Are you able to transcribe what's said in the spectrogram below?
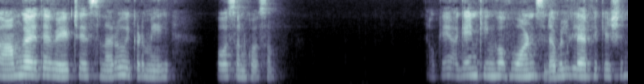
కామ్గా అయితే వెయిట్ చేస్తున్నారు ఇక్కడ మీ పర్సన్ కోసం. Okay again king of wands double clarification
